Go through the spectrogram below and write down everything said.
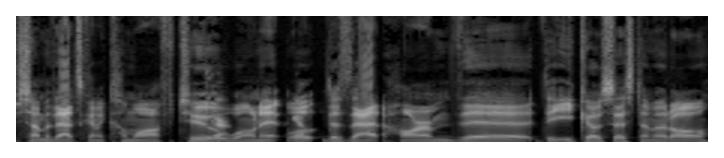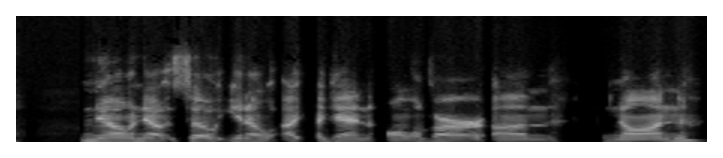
some of that's going to come off too, sure. won't it? Well, yep. does that harm the the ecosystem at all? No, no. So you know, I, again, all of our um, non,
